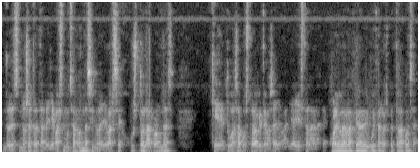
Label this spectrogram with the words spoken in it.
Entonces no se trata de llevarse muchas rondas, sino de llevarse justo las rondas que tú has apostado que te vas a llevar. Y ahí está la gracia. ¿Cuál es la gracia del Wizard respecto a la pocha?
